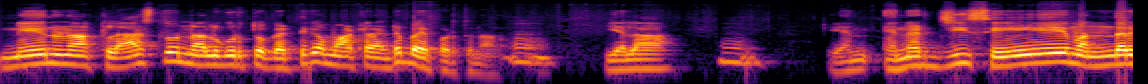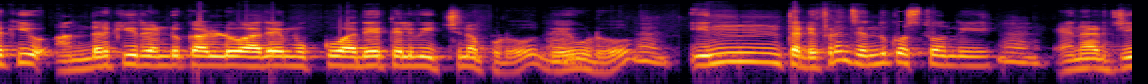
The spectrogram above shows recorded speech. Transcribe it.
నేను నా క్లాస్లో నలుగురితో గట్టిగా మాట్లాడంటే భయపడుతున్నాను. ఎలా? ఎన్ ఎనర్జీ సేమ్ అందరికీ అందరికీ రెండు కళ్ళు అదే ముక్కు అదే తెలివి ఇచ్చినప్పుడు దేవుడు ఇంత డిఫరెన్స్ ఎందుకు వస్తుంది ఎనర్జీ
